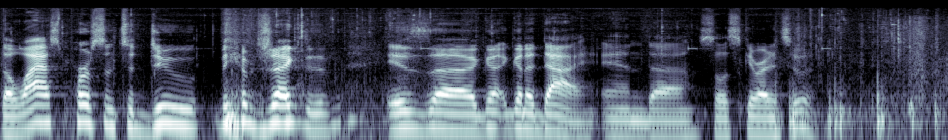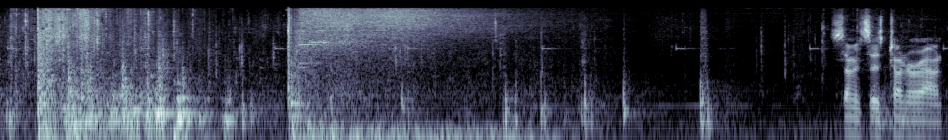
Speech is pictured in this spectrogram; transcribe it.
the last person to do the objective is uh, going to die. And uh, so let's get right into it. Simon says turn around.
